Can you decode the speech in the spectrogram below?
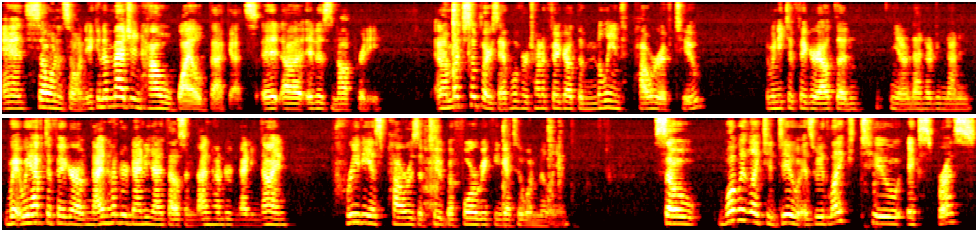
and so on and so on. You can imagine how wild that gets. It, uh, it is not pretty. And a much simpler example, if we're trying to figure out the millionth power of 2, then we need to figure out the, you know, 990, wait, we have to figure out 999,999 previous powers of 2 before we can get to 1 million. So what we'd like to do is we'd like to express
